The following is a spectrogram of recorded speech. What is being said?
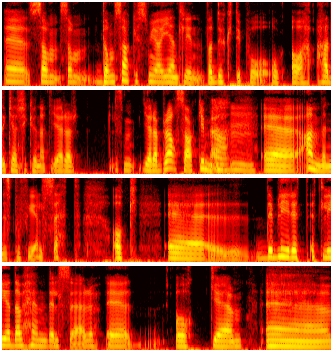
eh, som, som de saker som jag egentligen var duktig på och, och hade kanske kunnat göra, liksom, göra bra saker med eh, användes på fel sätt. Och eh, det blir ett, ett led av händelser eh, och eh, eh,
